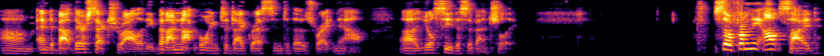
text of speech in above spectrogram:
um, and about their sexuality, but I'm not going to digress into those right now. Uh, you'll see this eventually. So, from the outside,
